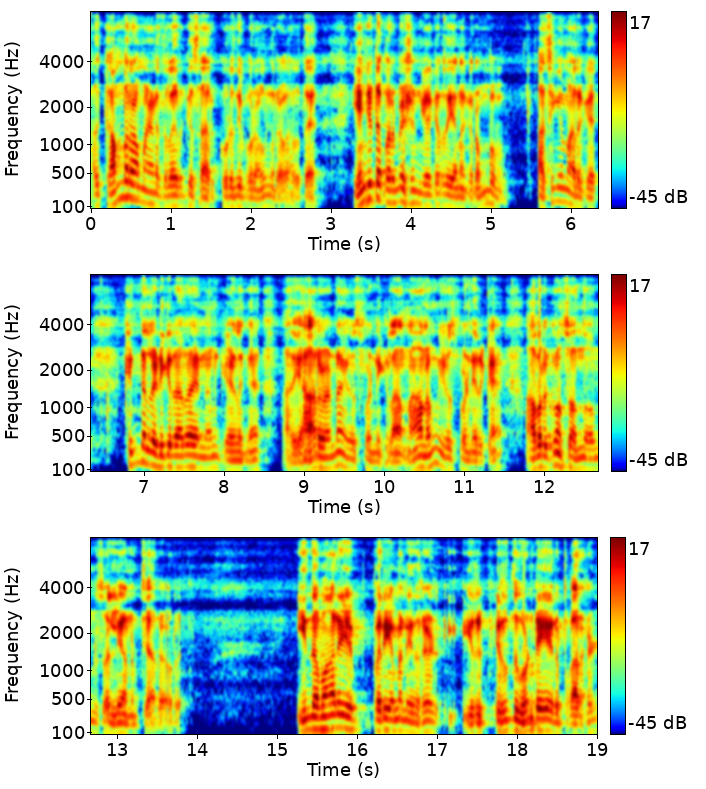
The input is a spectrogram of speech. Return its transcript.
அது கம்பராமாயணத்தில் இருக்குது சார் குருதிபுரம்ங்கிற வார்த்தை. எங்கிட்ட பர்மிஷன் கேட்குறது எனக்கு ரொம்ப அசிங்கமாக இருக்குது கிண்டல் அடிக்கிறாரா என்னன்னு கேளுங்க. அது யார் வேணால் யூஸ் பண்ணிக்கலாம். நானும் யூஸ் பண்ணியிருக்கேன் அவருக்கும் சொந்தம்னு சொல்லி அனுப்பிச்சார் அவர். இந்த மாதிரி பெரிய மனிதர்கள் இரு இருந்து கொண்டே இருப்பார்கள்.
